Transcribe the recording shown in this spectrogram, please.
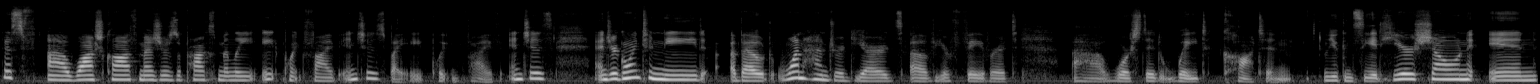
This uh, washcloth measures approximately 8.5 inches by 8.5 inches and you're going to need about 100 yards of your favorite uh, worsted weight cotton. You can see it here shown in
